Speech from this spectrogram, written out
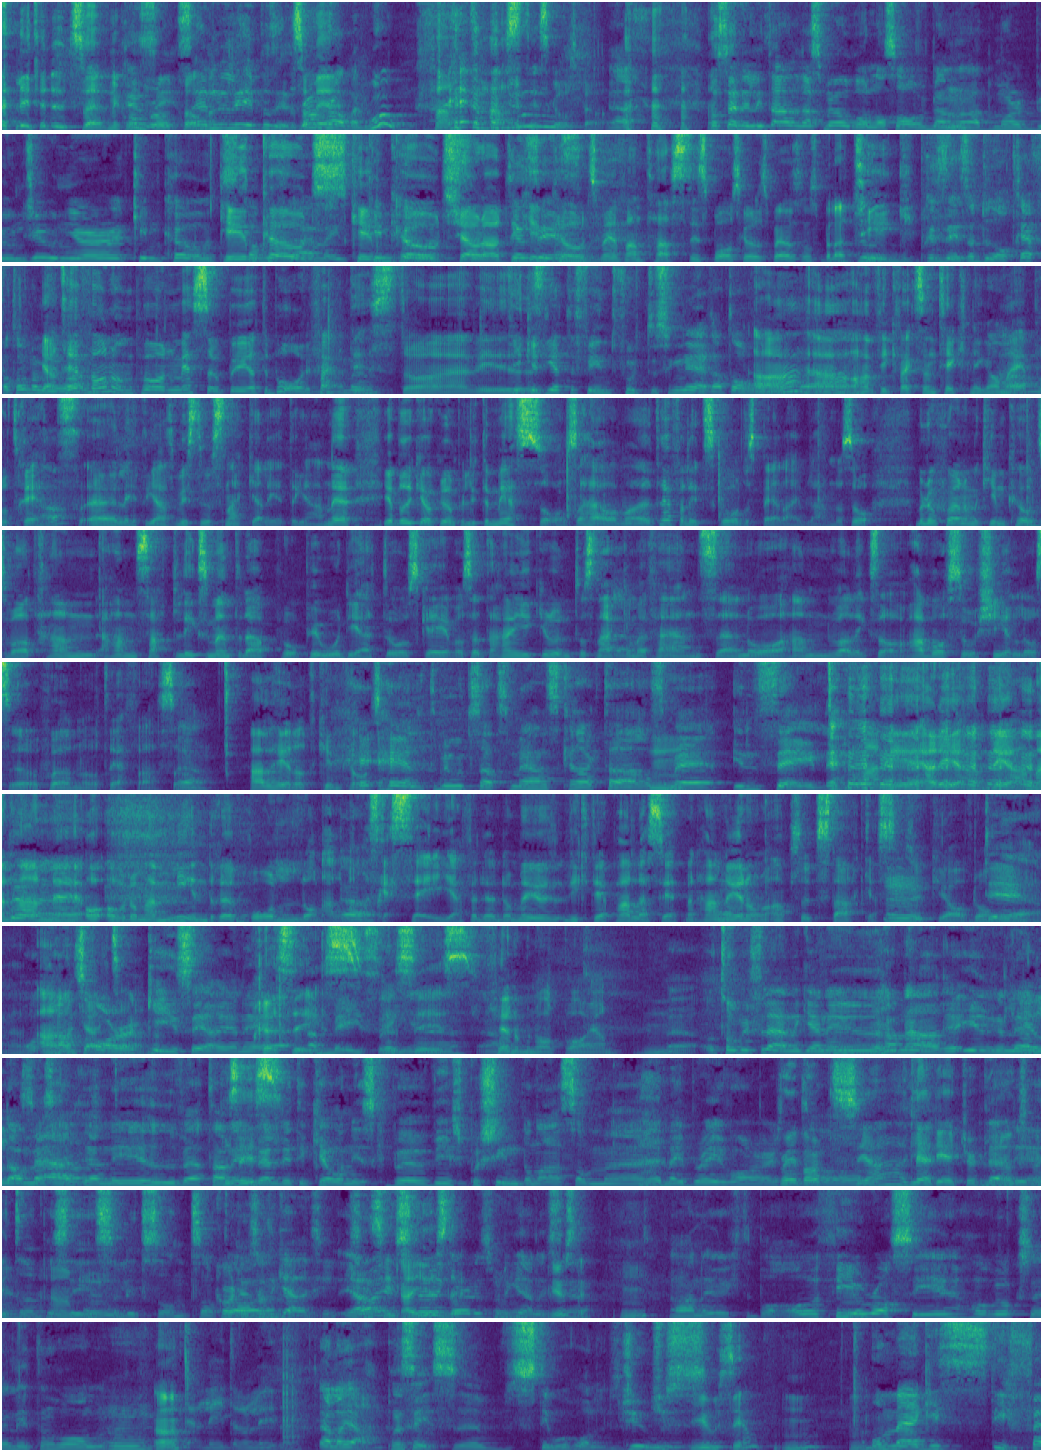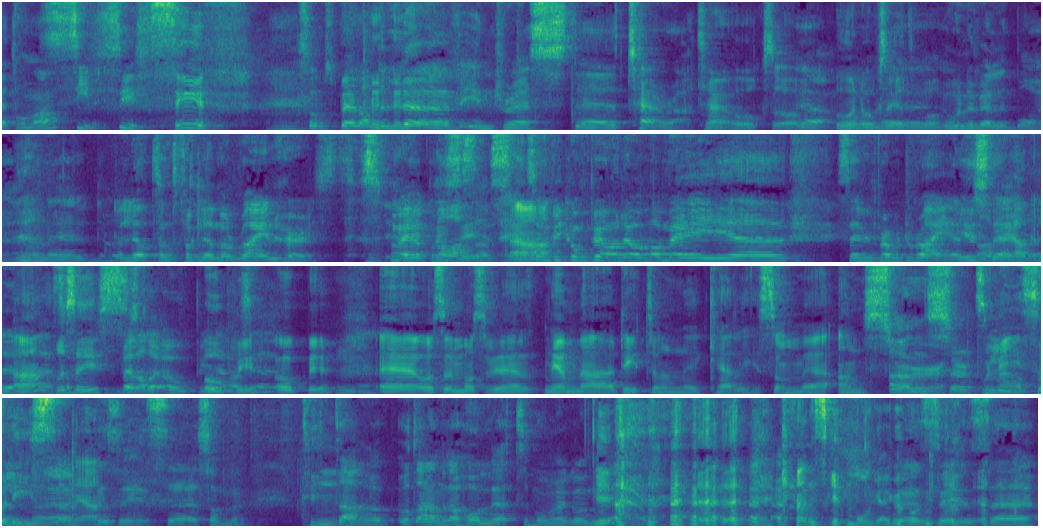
En liten utsvävning om Ron Perlman. precis. Ron är- Perlman, woo! Fantastisk skådespelare. Ja. Och sen i lite andra småroller så har vi bland annat Mark Boone Jr, Kim Coates, Mm. Kim Coates, Flanagan- Kim, Coates, shoutout till Kim Precis. Coates som är en fantastiskt bra skådespelare som spelar Tig. Precis, och du har träffat honom Jag Johan. träffade honom på en mässa uppe i Göteborg faktiskt. Och vi... Fick ett jättefint foto signerat av Ja, honom. ja, och han fick faktiskt en teckning av mig, Ja, porträtt, eh, lite grann. Så vi stod och snackade lite grann. Eh, Jag brukar åka runt på lite mässor och så här och man träffar lite skådespelare ibland och så. Men det sköna med Kim Coates var att han, han satt liksom inte där på podiet och skrev och så att han gick runt och snackade Ja. med fansen och han var liksom, han var så chill och så skön att träffa. Så Ja. all heder till Kim Coates. He- Helt motsats med hans karaktär som Mm. är insane. Han är, ja det är han, det är. Men han, eh, av av de här mindre rollerna, eller vad man ska säga, för de- är ju viktiga på alla sätt, men han är en av de absolut starkaste tycker jag av de Mm. Det, andra hans karaktärerna. arc i serien är Precis, amazing. precis. Fenomenalt bra igen. Mm. Ja, Och Tommy Flanagan är ju han här irländaren med ärren i huvudet. Han är Precis. väldigt ikonisk. Bevis på kinderna som eh, är med i Braveheart. Braveheart, och ja, Gladiator. Gladiator, precis. Och lite sånt. Så att, Guardians of the Galaxy. Ja. Ja, just det. Guardians of the Galaxy. Just det. Mm. Ja, han är riktigt bra. Och Theo Rossi har vi också en liten roll. Mm. Ja. Ja, liten och liten. Eller ja, precis. Eh, Stor roll. Juice. Juice, ja. Mm. Och Maggie Stiff heter hon va? Sif. Sif. Sif. Som spelar The Love Interest eh, Tara. Tara också. Ja, hon är också jättebra. Hon är väldigt bra ja. Hon är... Och låt oss inte förglömma Ryan Hurst. Som är precis. awesome. Ja. Som vi kom på då var med i uh, Saving Private Ryan. Just när vi det. hade det. Ja, Som precis. Spelade Opie. Opie. Opie. Eh, och sen måste vi nämna Dayton Kelly som eh, Answer. Answer, som är polisen. polisen eh, ja. Precis. eh, Som tittar åt andra hållet många gånger. Ja. Ganska många gånger. Precis. eh.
